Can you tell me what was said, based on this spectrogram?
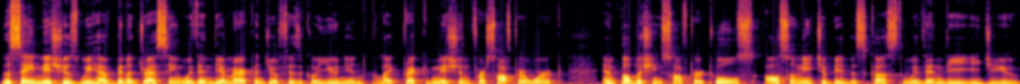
The same issues we have been addressing within the American Geophysical Union, like recognition for software work and publishing software tools, also need to be discussed within the EGU.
